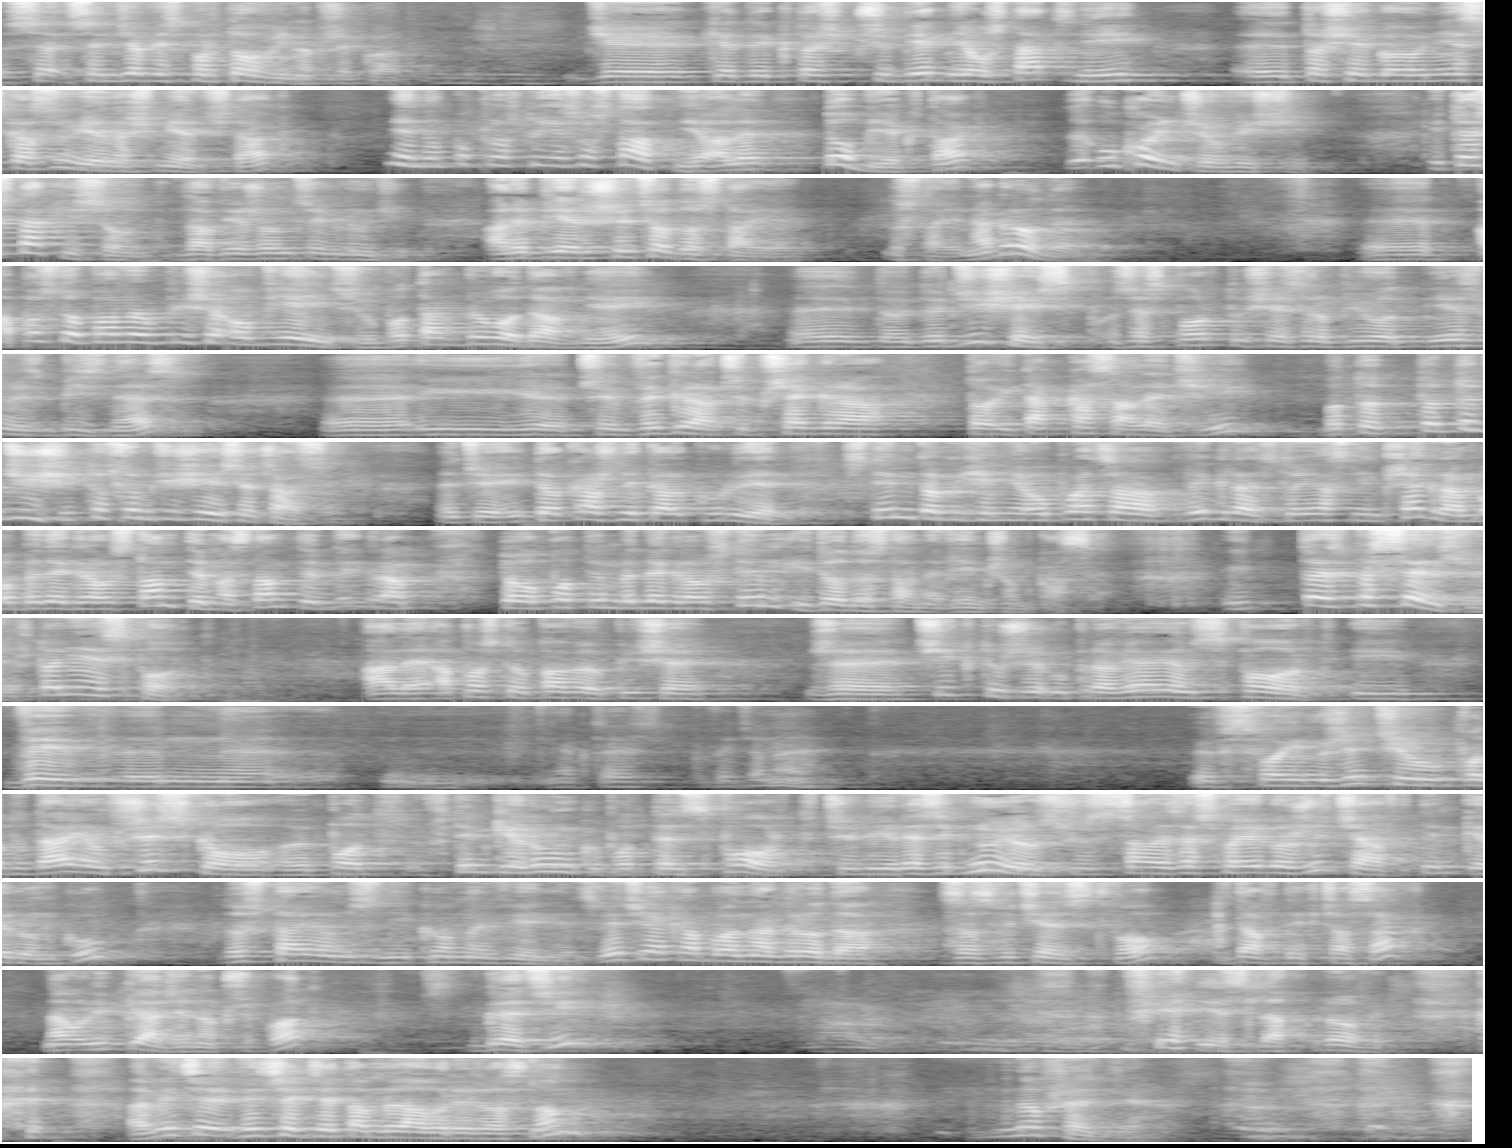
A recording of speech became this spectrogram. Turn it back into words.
e, sędziowie sportowi na przykład, gdzie kiedy ktoś przybiegnie ostatni, e, to się go nie skazuje na śmierć, tak? Nie, no po prostu jest ostatni, ale dobiegł, tak? Ukończył wyścig. I to jest taki sąd dla wierzących ludzi. Ale pierwszy co dostaje? Dostaje nagrodę. E, apostoł Paweł pisze o wieńcu, bo tak było dawniej. E, do, do dzisiaj ze sportu się zrobiło niezły biznes. I czy wygra, czy przegra, to i tak kasa leci, bo to, to, to, dziś, to są dzisiejsze czasy. Wiecie, I to każdy kalkuluje. Z tym to mi się nie opłaca wygrać, to ja z nim przegram, bo będę grał z tamtym, a z tamtym wygram, to potem będę grał z tym i to dostanę większą kasę. I to jest bez sensu już, to nie jest sport. Ale apostoł Paweł pisze, że ci, którzy uprawiają sport i wy, jak to jest powiedziane, w swoim życiu poddają wszystko pod, w tym kierunku, pod ten sport, czyli rezygnują całe ze swojego życia w tym kierunku, dostają znikomy wieniec. Wiecie, jaka była nagroda za zwycięstwo w dawnych czasach? Na olimpiadzie na przykład? W Grecji? Wieniec laurowy. A wiecie, wiecie, gdzie tam laury rosną? No wszędzie.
